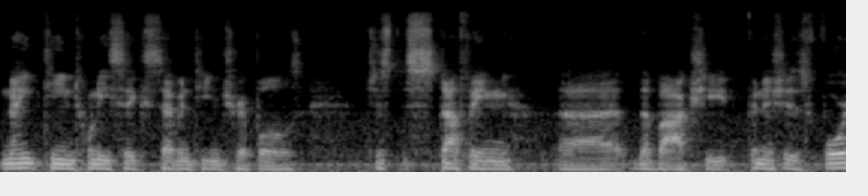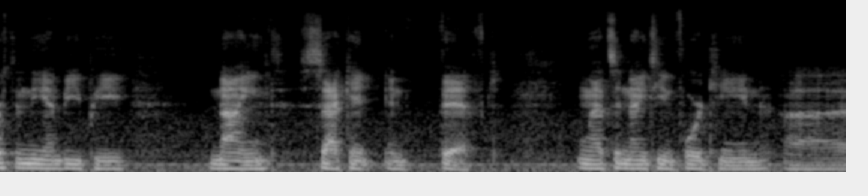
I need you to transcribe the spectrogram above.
19, 26, 17 triples, just stuffing uh, the box sheet. Finishes fourth in the MVP, ninth, second, and fifth. And that's in 1914. Uh,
